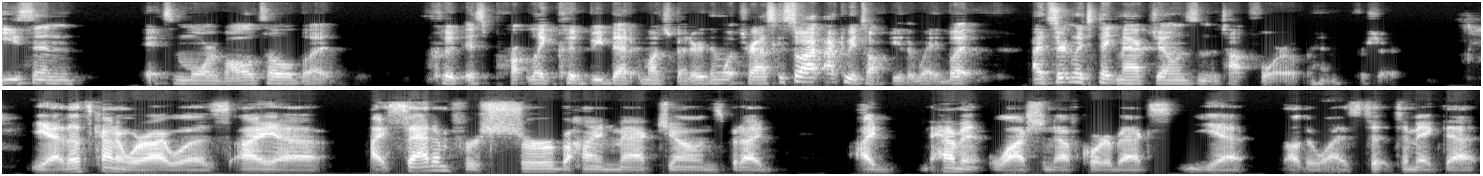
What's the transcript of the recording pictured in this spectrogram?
Eason, it's more volatile, but could is pro- like could be better, much better than what Trask is. So I, I could be talked either way, but I'd certainly take Mac Jones in the top four over him for sure. Yeah, that's kind of where I was. I uh I sat him for sure behind Mac Jones, but I I haven't watched enough quarterbacks yet otherwise to, to make that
